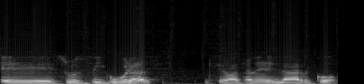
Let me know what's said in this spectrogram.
Eh, sus figuras se basan en el arco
